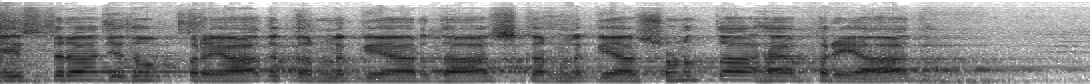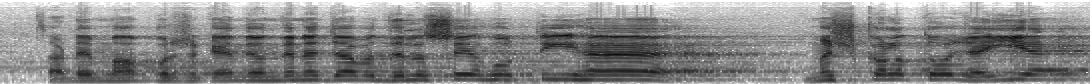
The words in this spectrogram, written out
ਇਸ ਤਰ੍ਹਾਂ ਜਦੋਂ ਫਰਿਆਦ ਕਰਨ ਲੱਗਿਆ ਅਰਦਾਸ ਕਰਨ ਲੱਗਿਆ ਸੁਣਤਾ ਹੈ ਫਰਿਆਦ ਸਾਡੇ ਮਹਾਂਪੁਰਸ਼ ਕਹਿੰਦੇ ਹੁੰਦੇ ਨੇ ਜਬ ਦਿਲ ਸੇ ਹੋਤੀ ਹੈ ਮੁਸ਼ਕਲ ਤੋ ਜਈ ਹੈ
